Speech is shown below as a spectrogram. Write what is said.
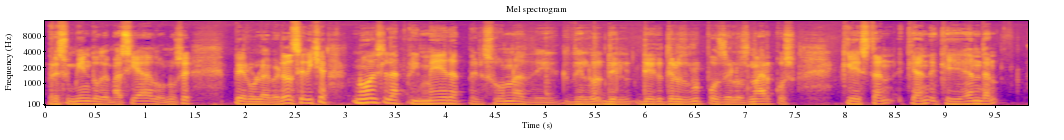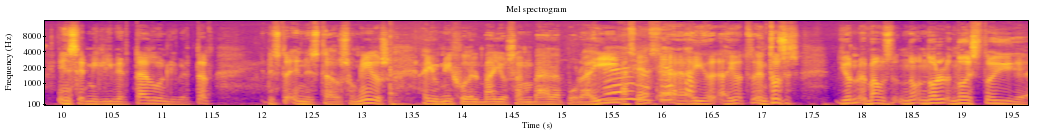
presumiendo demasiado, no sé, pero la verdad se dice, no es la primera persona de, de, los grupos de los narcos que están que, que andan en semilibertad o en libertad en Estados Unidos. Hay un hijo del Mayo Zambada por ahí. Ah, hay, Entonces, yo vamos, no, no, no estoy eh,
